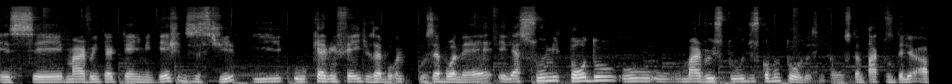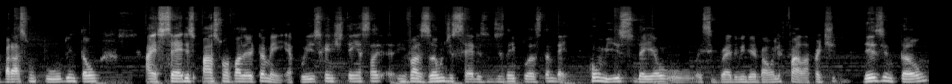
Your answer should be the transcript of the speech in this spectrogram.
esse Marvel Entertainment deixa de existir e o Kevin Feige, o Zé, Boné, ele assume todo o, o, Marvel Studios como um todo. Assim. Então os tentáculos dele abraçam tudo, então as séries passam a valer também. É por isso que a gente tem essa invasão de séries do Disney Plus também. Com isso, daí o, esse Brad Winderbaum ele fala, a partir desde então,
